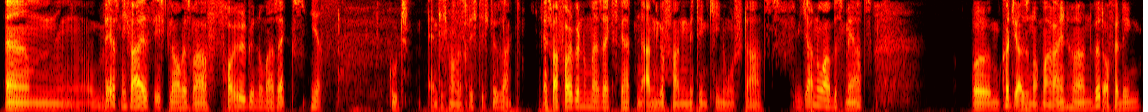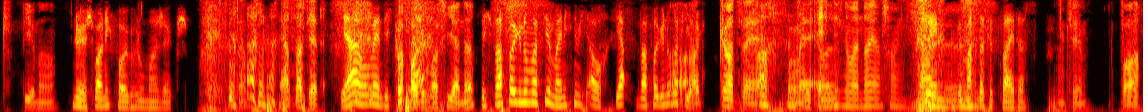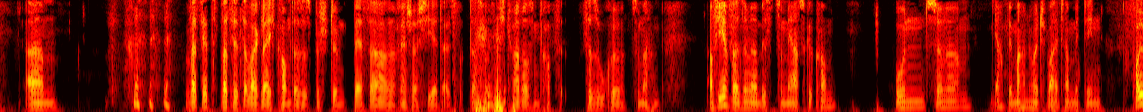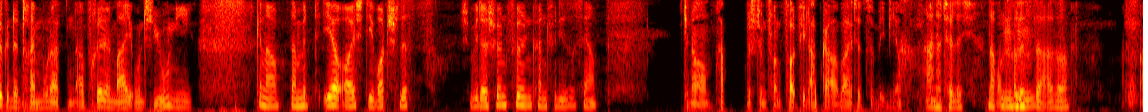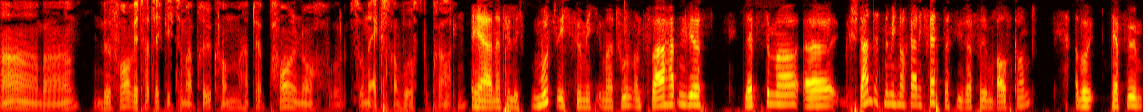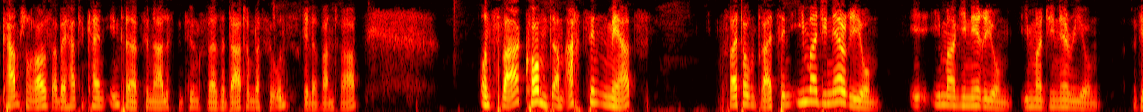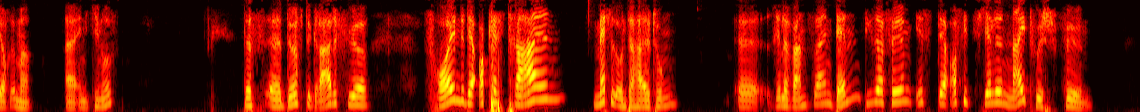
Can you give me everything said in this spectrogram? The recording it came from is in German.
Ähm, wer es nicht weiß, ich glaube, es war Folge Nummer 6. Yes. Gut, endlich mal was richtig gesagt. Es war Folge Nummer 6. Wir hatten angefangen mit den Kinostarts Januar bis März. Ähm, könnt ihr also nochmal reinhören. Wird auch verlinkt, wie immer. Nö, ich war nicht Folge Nummer 6. Verdammt. Ernsthaft jetzt? Ja, Moment, ich War guck Folge mal. Nummer 4, ne? Ich war Folge Nummer 4, meine ich nämlich auch. Ja, war Folge Nummer 4. Oh Gott, ey. Ach, sind Wollen wir echt toll. nicht nochmal neu anfangen? Nein, wir machen das jetzt weiter. Okay. Boah. Ähm. Was jetzt, was jetzt aber gleich kommt, das ist bestimmt besser recherchiert als das, was ich gerade aus dem Kopf versuche zu machen. Auf jeden Fall sind wir bis zum März gekommen. Und ähm, ja, wir machen heute weiter mit den folgenden drei Monaten April, Mai und Juni. Genau, damit ihr euch die Watchlists wieder schön füllen könnt für dieses Jahr. Genau, hab bestimmt schon voll viel abgearbeitet, so wie wir. Ah, natürlich. Nach unserer Mhm. Liste, also. Aber bevor wir tatsächlich zum April kommen, hat der Paul noch so eine Extrawurst gebraten. Ja, natürlich muss ich für mich immer tun. Und zwar hatten wir es letzte Mal, äh, stand es nämlich noch gar nicht fest, dass dieser Film rauskommt. Also der Film kam schon raus, aber er hatte kein internationales beziehungsweise Datum, das für uns relevant war. Und zwar kommt am 18. März 2013 Imaginarium, I Imaginarium, Imaginarium, wie auch immer, äh, in die Kinos. Das äh, dürfte gerade für Freunde der orchestralen Metal-Unterhaltung äh, relevant sein, denn dieser Film ist der offizielle Nightwish-Film.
